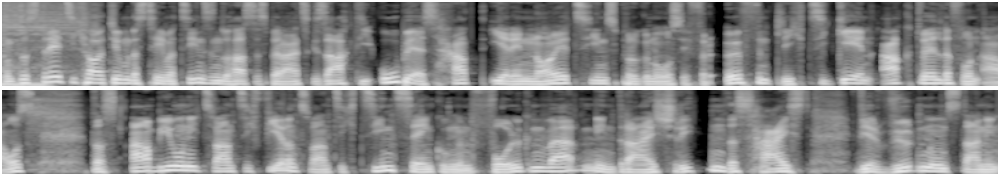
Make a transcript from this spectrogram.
Und das dreht sich heute um das Thema Zinsen. Du hast es bereits gesagt, die UBS hat ihre neue Zinsprognose veröffentlicht. Sie gehen aktuell davon aus, dass ab Juni 2024 Zinssenkungen folgen werden in drei Schritten. Das heißt, wir würden uns dann in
